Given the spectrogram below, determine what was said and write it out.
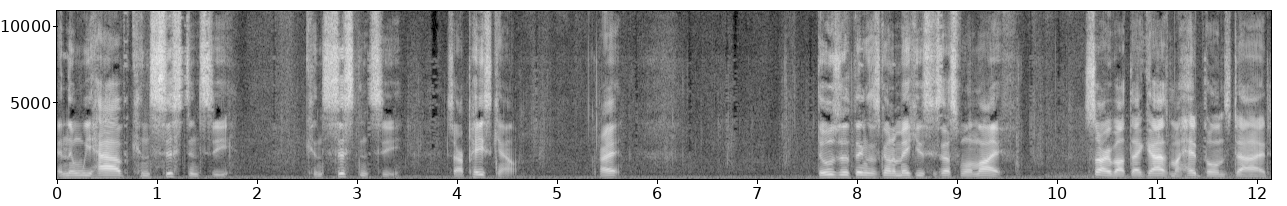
And then we have consistency. Consistency is our pace count, right? Those are the things that's gonna make you successful in life. Sorry about that, guys. My headphones died.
